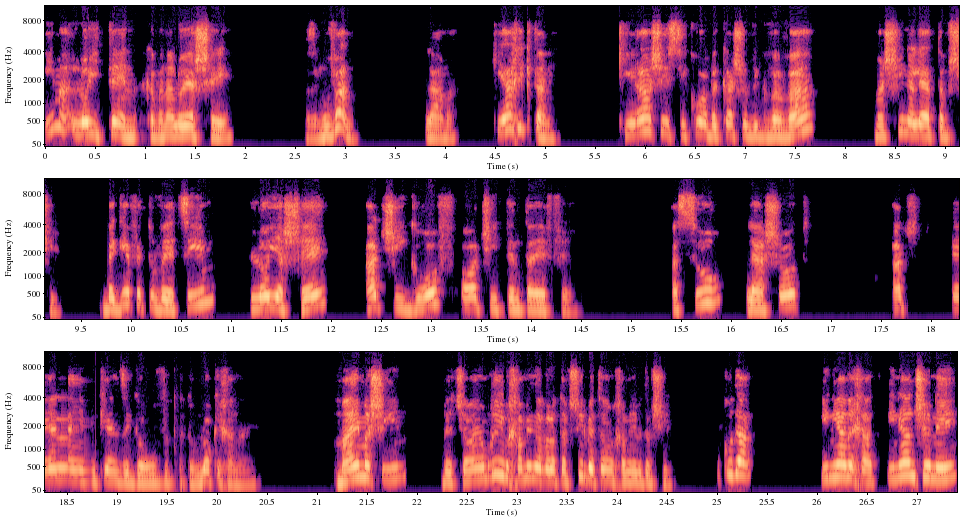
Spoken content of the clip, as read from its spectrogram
אם לא ייתן, הכוונה לא ישה, אז זה מובן. למה? כי אחי קטני. כי רש"י סיכוע בקש ובגבבה, משהין עליה תבשיל. בגפת ובעצים לא ישהה עד שיגרוף או עד שייתן את האפר. אסור להשהות עד... אלא אם כן זה גרוף וקטום, לא כחנניה. מה משהין? בית שמאי אומרים, חמין אבל לא תבשיל, בית שמאי חמין ותבשיל. נקודה. עניין אחד. עניין שני,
